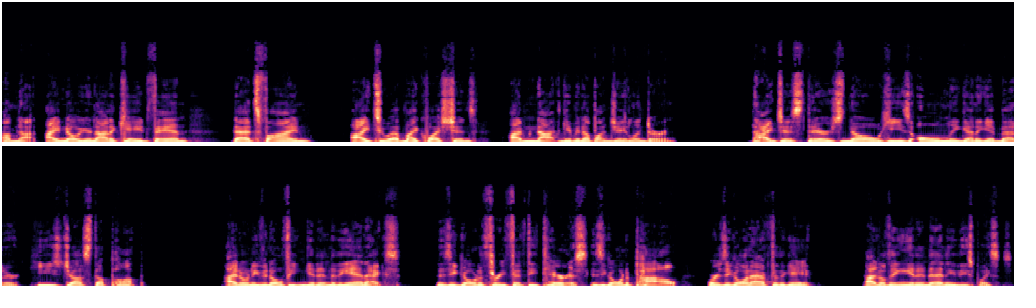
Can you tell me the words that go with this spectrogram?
I'm not. I know you're not a Cade fan. That's fine. I too have my questions. I'm not giving up on Jalen Duren. I just, there's no, he's only going to get better. He's just a pup. I don't even know if he can get into the annex. Does he go to 350 Terrace? Is he going to POW? Where is he going after the game? I don't think he can get into any of these places.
